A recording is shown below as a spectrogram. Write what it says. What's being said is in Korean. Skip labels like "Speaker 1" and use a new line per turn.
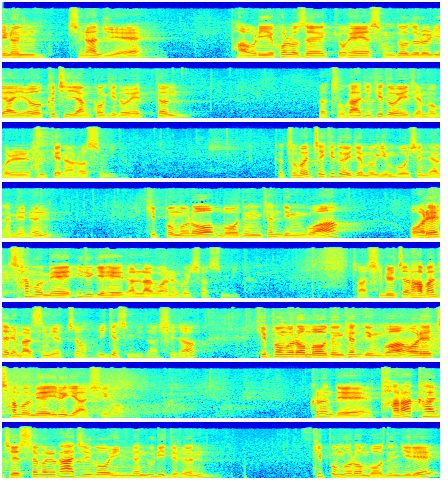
우리는 지난주에 바울이 골로새 교회 성도들을 위하여 그치지 않고 기도했던 그 두 가지 기도의 제목을 함께 나눴습니다. 그 두 번째 기도의 제목이 무엇이었냐 하면은 기쁨으로 모든 견딤과 오래 참음에 이르게 해 달라고 하는 것이었습니다. 자, 11절 하반절의 말씀이었죠. 읽겠습니다. 시작. 기쁨으로 모든 견딤과 오래 참음에 이르게 하시고 그런데 타락한 재성을 가지고 있는 우리들은 기쁨으로 모든 일에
